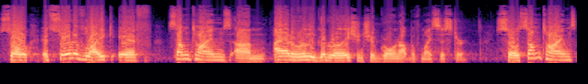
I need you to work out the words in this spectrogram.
So it's sort of like if sometimes um, I had a really good relationship growing up with my sister. So sometimes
